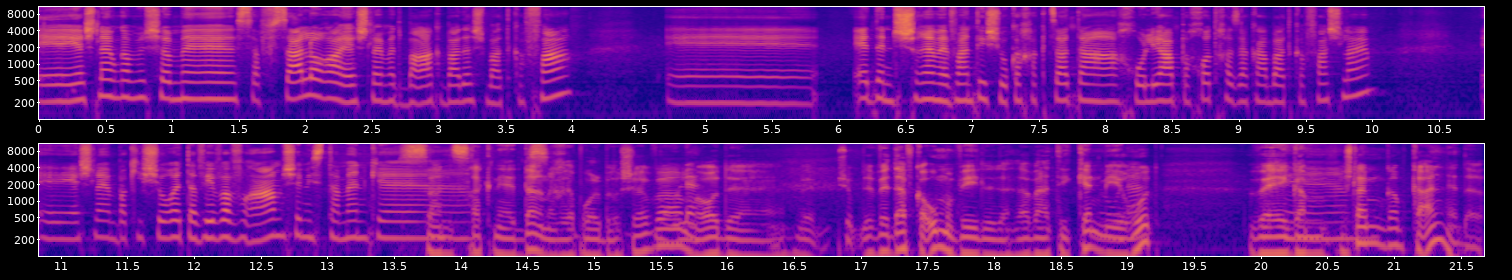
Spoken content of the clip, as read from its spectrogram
אה, יש להם גם שם אה, ספסל לא רע, יש להם את ברק בדש בהתקפה. אה, עדן שרם, הבנתי שהוא ככה קצת החוליה הפחות חזקה בהתקפה שלהם. אה, יש להם בקישור את אביב אברהם, שמסתמן כ... סן משחק נהדר נגד הפועל באר שבע. מאוד... אה, ודווקא הוא מביא, להבנתי, כן. מהירות. וגם, יש להם גם קהל נהדר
